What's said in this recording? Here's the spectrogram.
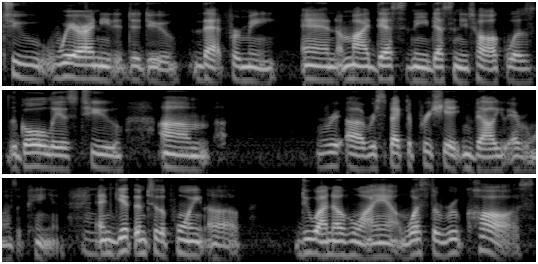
to where I needed to do that for me. And my destiny, destiny talk was the goal is to um, re, uh, respect, appreciate, and value everyone's opinion, and get them to the point of, do I know who I am? What's the root cause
